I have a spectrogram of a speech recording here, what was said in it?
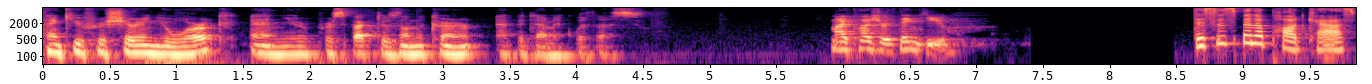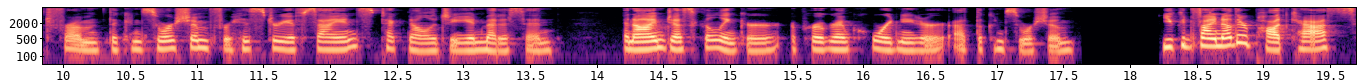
Thank you for sharing your work and your perspectives on the current epidemic with us. My pleasure. Thank you. This has been a podcast from the Consortium for History of Science, Technology, and Medicine, and I'm Jessica Linker, a program coordinator at the consortium. You can find other podcasts,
